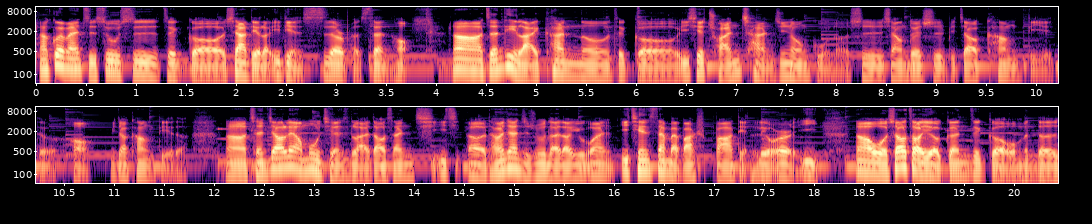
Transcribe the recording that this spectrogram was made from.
那柜买指数是这个下跌了一点四二 percent 哈。那整体来看呢，这个一些传产金融股呢是相对是比较抗跌的哈。比较抗跌的。那成交量目前是来到三七一呃，台湾加指数来到一万一千三百八十八点六二亿。那我稍早也有跟这个我们的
